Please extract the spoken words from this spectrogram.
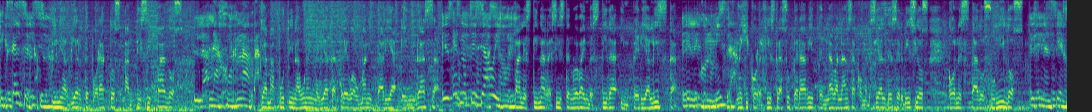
Excelsior. INE advierte por actos anticipados. La, la jornada. Llama a Putin a una inmediata tregua humanitaria en Gaza. Es, es noticia hoy. Palestina resiste nueva investida imperialista. El economista. México registra superávit en la balanza comercial de servicios con Estados Unidos. El financiero.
